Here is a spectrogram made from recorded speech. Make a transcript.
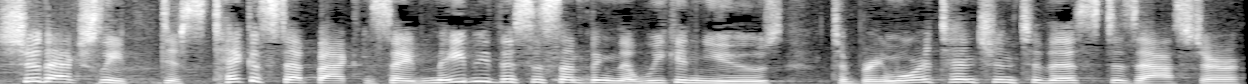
should actually just take a step back and say maybe this is something that we can use to bring more attention to this disaster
